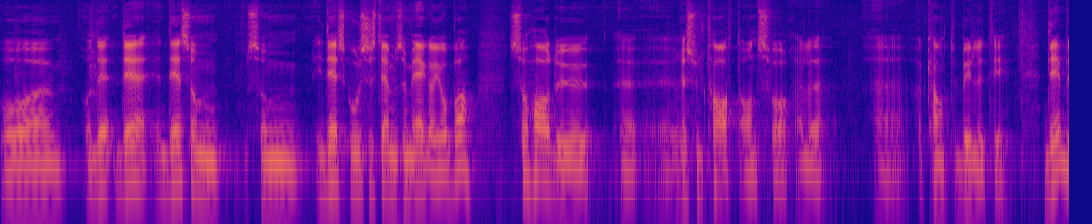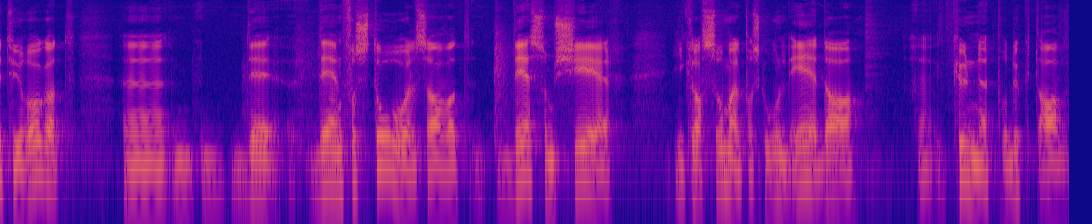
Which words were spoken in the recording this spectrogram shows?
Og, og det, det, det som, som, I det skolesystemet som jeg har jobba, så har du resultatansvar, eller accountability. Det betyr òg at eh, det, det, er en forståelse av at det som skjer i klasserommet eller på skolen, er da eh, kun et produkt av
